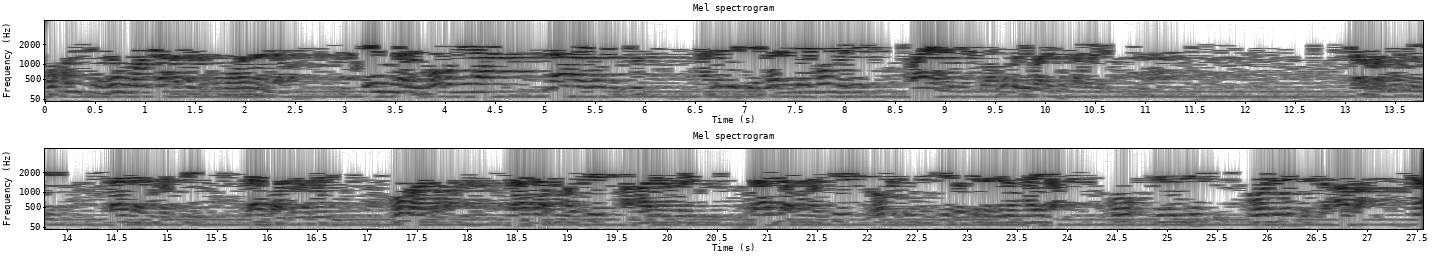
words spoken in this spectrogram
hukuncin yin wanka a kanka kuma wannan daban. Innal mu'mina la yanzu. Annabi ce lalle mu'mini baya da jasuwa mu'mini ba da jasa ba ne. Kalmar mu'mini la ya tabbati la ya tabbata ko ba haka ba? Ta shafi mace a halin sarki ta shafi mace lokacin da ke ɗauke da jinin haila ko jinin dinki ko jinin istihaba. Ta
